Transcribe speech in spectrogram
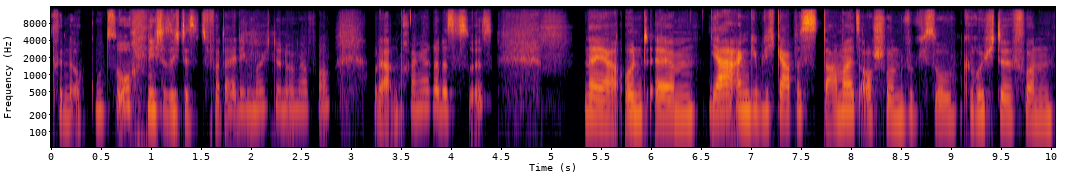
finde auch gut so. Nicht, dass ich das jetzt verteidigen möchte in irgendeiner Form oder anprangere, dass es so ist. Naja, und ähm, ja, angeblich gab es damals auch schon wirklich so Gerüchte von,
